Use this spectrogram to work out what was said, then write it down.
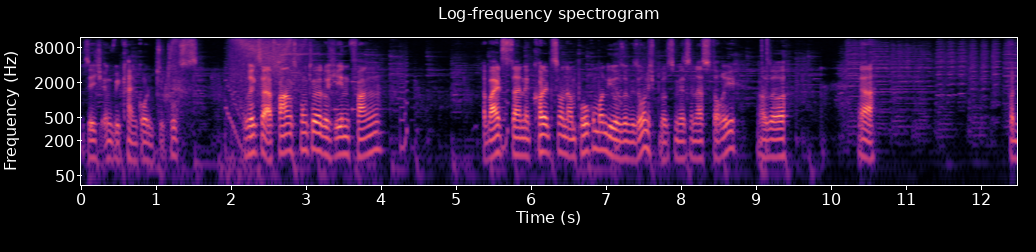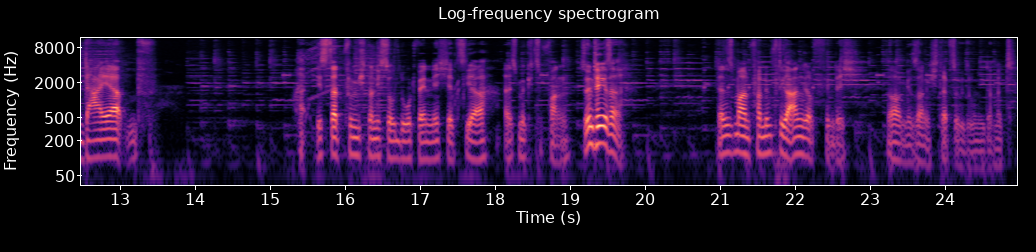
sehe ich irgendwie keinen Grund. Du tust kriegst Erfahrungspunkte durch jeden Fang. Erweiterst deine Kollektion an Pokémon, die du sowieso nicht benutzen wirst in der Story. Also ja, von daher ist das für mich noch nicht so notwendig, jetzt hier alles möglich zu fangen. Synthese. Das ist mal ein vernünftiger Angriff, finde ich. Sagen, ich treffe sowieso nie damit.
